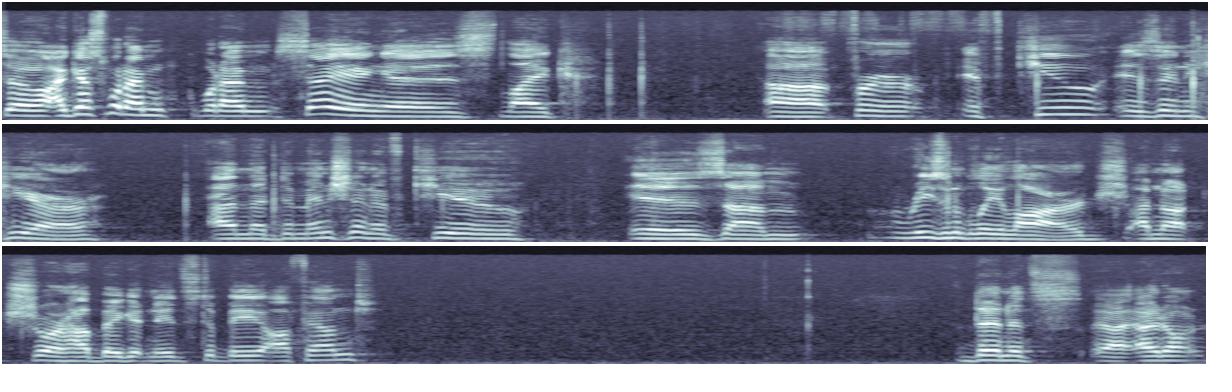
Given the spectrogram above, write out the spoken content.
So I guess what I'm what I'm saying is like uh, for if Q is in here and the dimension of Q is um, reasonably large, I'm not sure how big it needs to be offhand. Then it's I don't.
